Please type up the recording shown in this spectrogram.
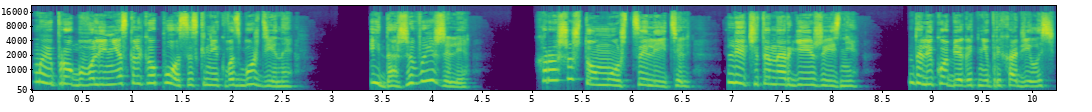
Мы пробовали несколько поз из книг Возбуждены. И даже выжили. Хорошо, что муж целитель, лечит энергией жизни. далеко бегать не приходилось.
